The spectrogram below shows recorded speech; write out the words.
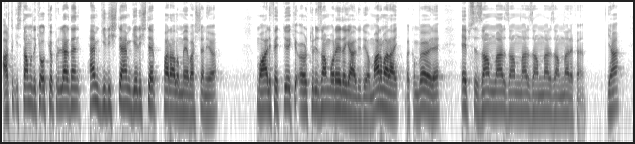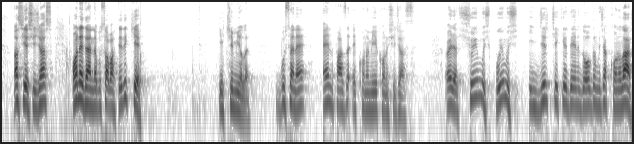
Artık İstanbul'daki o köprülerden hem gidişte hem gelişte para alınmaya başlanıyor. Muhalefet diyor ki örtülü zam oraya da geldi diyor. Marmaray bakın böyle. Hepsi zamlar, zamlar, zamlar, zamlar efendim. Ya nasıl yaşayacağız? O nedenle bu sabah dedik ki geçim yılı. Bu sene en fazla ekonomiyi konuşacağız. Öyle şuymuş, buymuş, incir çekirdeğini doldurmayacak konular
